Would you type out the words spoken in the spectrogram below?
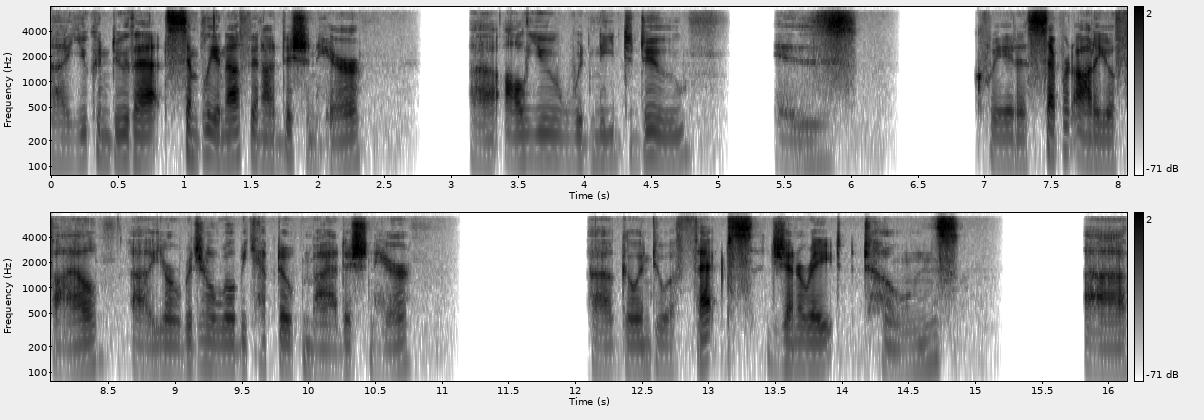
Uh, you can do that simply enough in Audition here. Uh, all you would need to do is create a separate audio file. Uh, your original will be kept open by Audition here. Uh, go into Effects, Generate Tones. Uh,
